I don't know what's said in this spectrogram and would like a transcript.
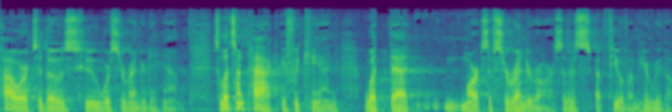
power to those who were surrendered to Him. So let's unpack, if we can, what that marks of surrender are. So there's a few of them. Here we go.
